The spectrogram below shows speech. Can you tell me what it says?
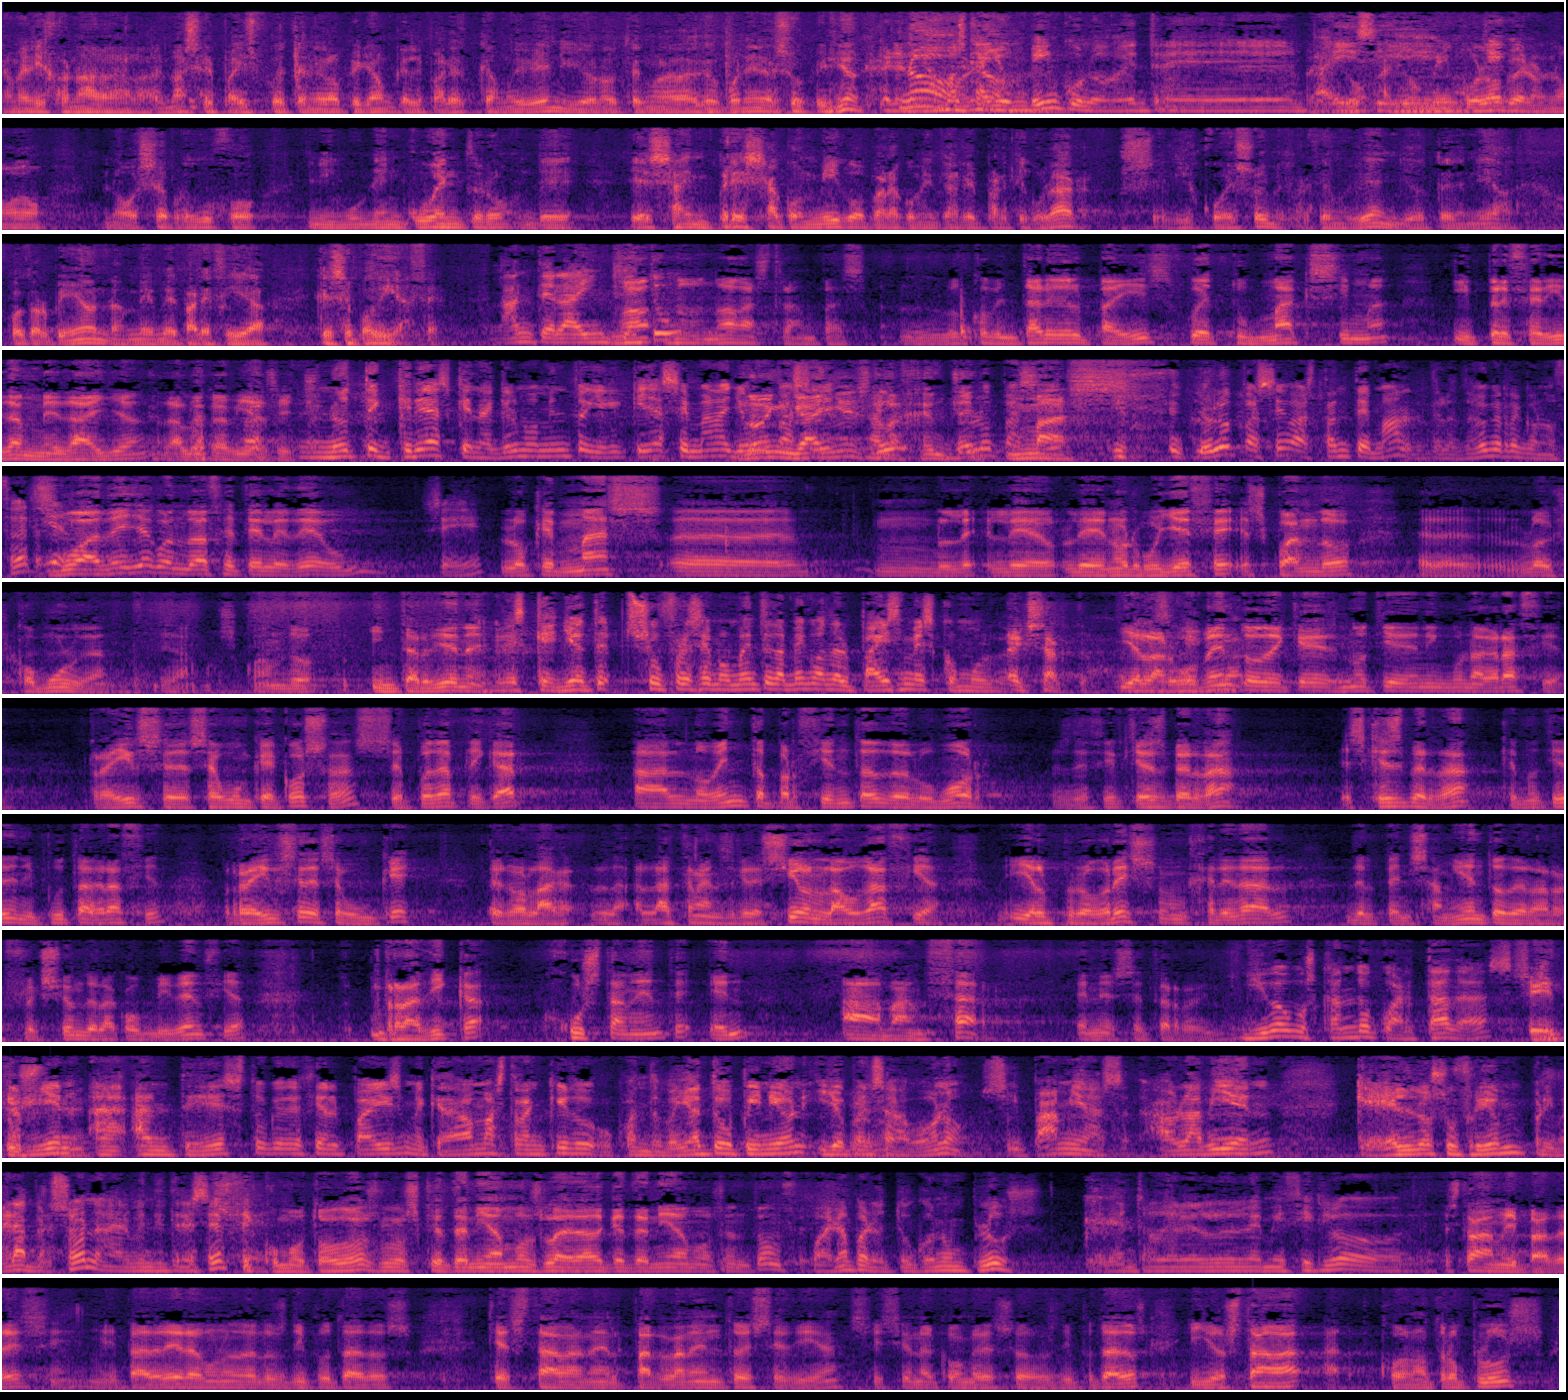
no me dijo nada. Además, el país puede tener la opinión que le parezca muy bien y yo no tengo nada que oponer a su opinión. Pero no, digamos que hay un vínculo entre el país Hay y... un vínculo, pero no, no se produjo ningún encuentro de esa empresa conmigo para comentar el particular. Se dijo eso y me pareció muy bien. Yo tenía otra opinión. A mí me parecía que se podía hacer. Ante la No, inquietud... no, no hagas trampas. El comentario del país fue tu máxima y preferida medalla a lo que habías hecho. No te creas que en aquel momento, y aquella semana yo No lo pasé... engañes a yo- la gente yo lo pasé- más. Yo lo pasé bastante mal, te lo tengo que reconocer. Boadella cuando hace Teledeum, Sí. lo que más eh, mm, le, le- le enorgullece es cuando eh, lo excomulgan, digamos, cuando interviene. Pero es que yo te- sufro ese momento también cuando el país me excomulga. Exacto. Y el argumento de que no tiene ninguna gracia reírse de según qué cosas se puede aplicar al 90% del humor. Es decir, que es verdad. Es que es verdad que no tiene ni puta gracia reírse de según qué. Pero la, la- la transgresión, la audacia y el progreso en general del pensamiento, de la reflexión, de la convivencia, radica justamente en avanzar en ese terreno. Yo iba buscando coartadas Sí, y también sí. a- ante esto que decía el país me quedaba más tranquilo cuando veía tu opinión y yo pensaba, bueno, si Pamias habla bien, que él lo sufrió en primera persona, el 23F. Como todos los que teníamos la edad que teníamos entonces. Bueno, pero tú con un plus, que dentro del hemiciclo Estaba mi padre, sí. Mi padre era uno de los diputados que estaba en el Parlamento ese día, sí, sí, en el Congreso de los Diputados, y yo estaba con otro plus,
